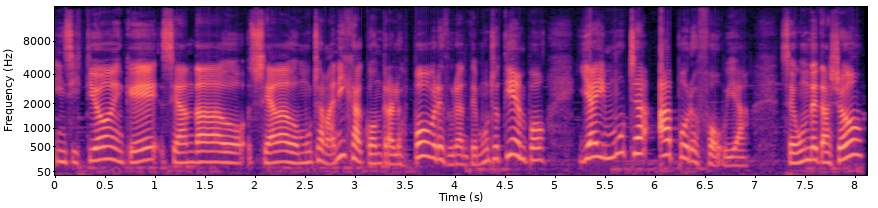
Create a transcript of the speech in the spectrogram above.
insistió en que se, han dado, se ha dado mucha manija contra los pobres durante mucho tiempo y hay mucha aporofobia. Según detalló,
